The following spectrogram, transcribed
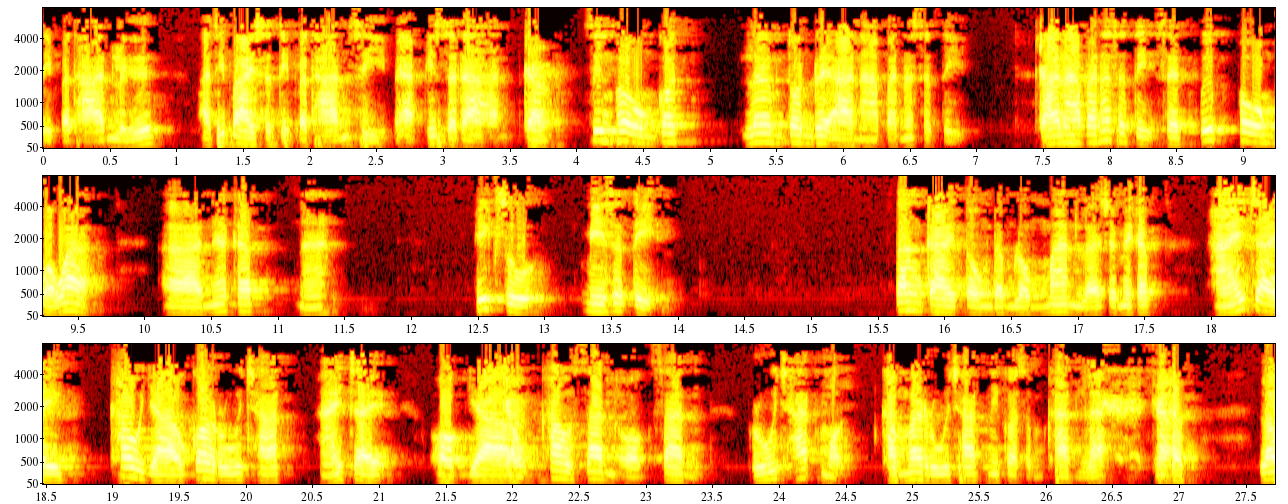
ติปัฏฐานหรืออธิบายสติปัฏฐานสี่แบบพิสดารซึ่งพระองค์ก็เริ่มต้นด้วยอาณาปณสติ อาณาปณสติเสร็จปุ๊บพระองค์บอกว่าอ่าเนี่ยครับนะภิกษุมีสติ ตั้งกายตรงดำรงมั่นแล้วใช่ไหมครับ หายใจเข้ายาวก็รู้ชัด หายใจออกยาวเข้าสั้นออกสั้น รู้ชัดหมดคำว่ารู้ชัดนี่ก็สำคัญแล้วนะครับ เรา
